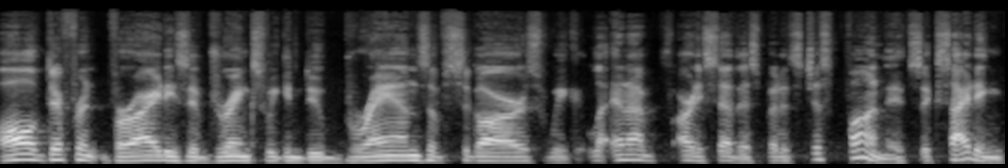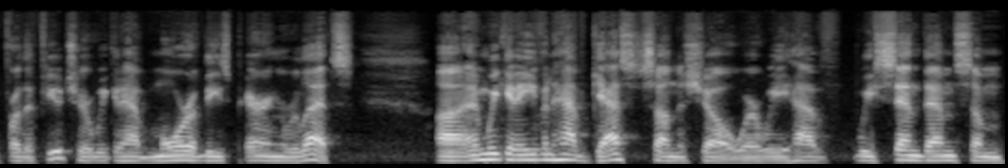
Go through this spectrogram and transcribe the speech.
all different varieties of drinks. We can do brands of cigars. We and I've already said this, but it's just fun. It's exciting for the future. We can have more of these pairing roulettes, uh, and we can even have guests on the show where we have we send them some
